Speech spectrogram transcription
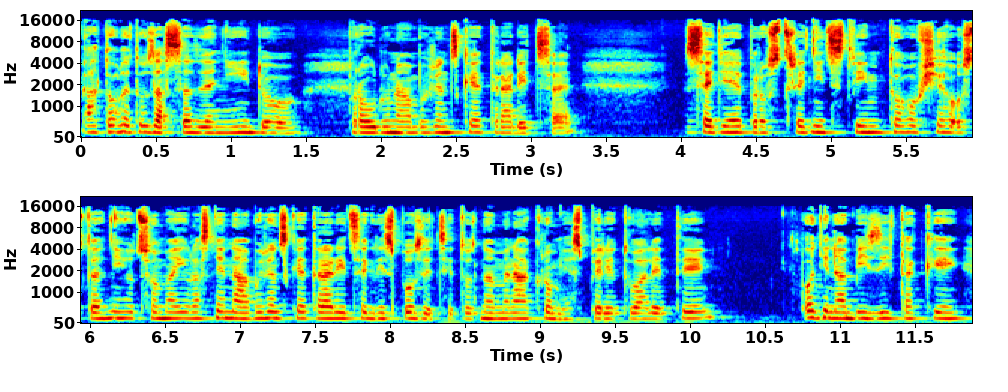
A tohleto zasazení do proudu náboženské tradice se děje prostřednictvím toho všeho ostatního, co mají vlastně náboženské tradice k dispozici. To znamená, kromě spirituality, Oni nabízí taky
